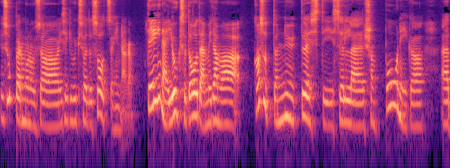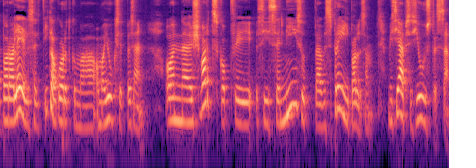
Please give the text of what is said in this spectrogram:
ja super mõnusa, isegi võiks öelda soodsa hinnaga. teine juuksetoode, mida ma kasutan nüüd tõesti selle šampooniga äh, paralleelselt iga kord, kui ma oma juukseid pesen, on äh, Schwarzkopfi siis see niisutav spreipalsam, mis jääb siis juustesse.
